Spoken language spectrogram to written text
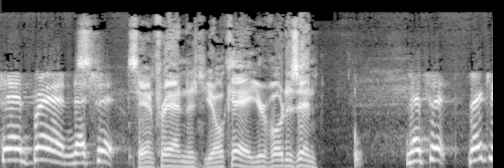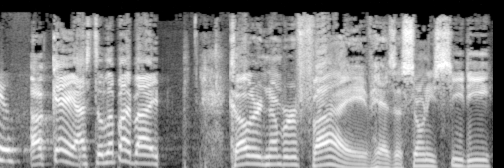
San Fran. That's it. San Fran. you Okay, your vote is in. That's it. Thank you. Okay, hasta la bye bye. Caller number five has a Sony CD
